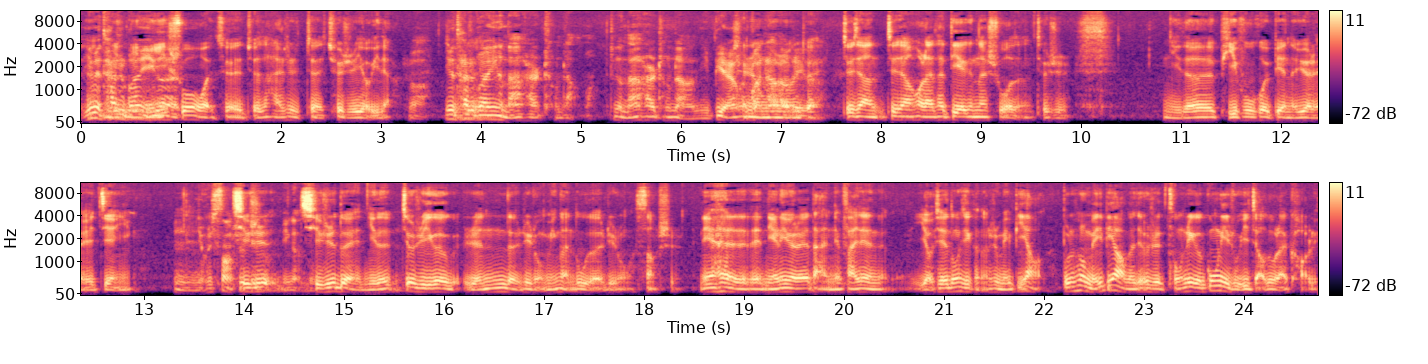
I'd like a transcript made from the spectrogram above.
因为他是关于一个说，我觉觉得还是对，确实有一点。是吧？因为他是关于一个男孩成长嘛，这个男孩成长，你必然会观察到这个，，就像就像后来他爹跟他说的，就是你的皮肤会变得越来越坚硬。嗯，你会丧失其实敏感度。其实对你的就是一个人的这种敏感度的这种丧失。你看年龄越来越大，你发现有些东西可能是没必要的，不是说没必要吧，就是从这个功利主义角度来考虑，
